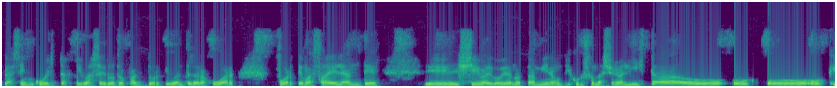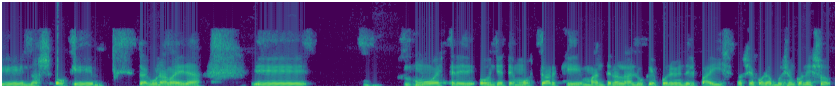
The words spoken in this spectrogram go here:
las encuestas, que va a ser otro factor que va a empezar a jugar fuerte más adelante, eh, lleva al gobierno también a un discurso nacionalista o, que, nos, o que de alguna manera eh, muestre o intente mostrar que mantener la luz es por el bien del país. O sea, con la oposición con eso,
